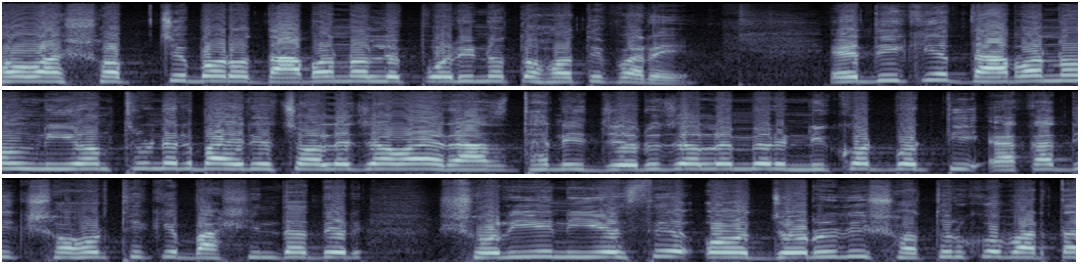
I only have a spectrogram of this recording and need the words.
হওয়া সবচেয়ে বড় দাবানলে পরিণত হতে পারে। এদিকে দাবানল নিয়ন্ত্রণের বাইরে চলে যাওয়ায় রাজধানী জেরুজালেমের নিকটবর্তী একাধিক শহর থেকে বাসিন্দাদের সরিয়ে নিয়েছে ও জরুরি সতর্কবার্তা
